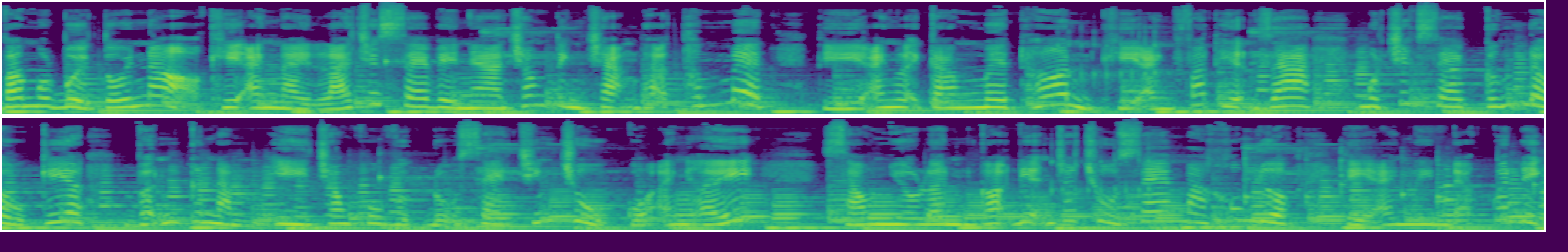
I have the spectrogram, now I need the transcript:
Và một buổi tối nọ, khi anh này lái chiếc xe về nhà trong tình trạng đã thấm mệt, thì anh lại càng mệt hơn khi anh phát hiện ra một chiếc xe cứng đầu kia vẫn cứ nằm y trong khu vực đỗ xe chính chủ của anh ấy. Sau nhiều lần gọi điện cho chủ xe mà không được, thì anh Linh đã quyết định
